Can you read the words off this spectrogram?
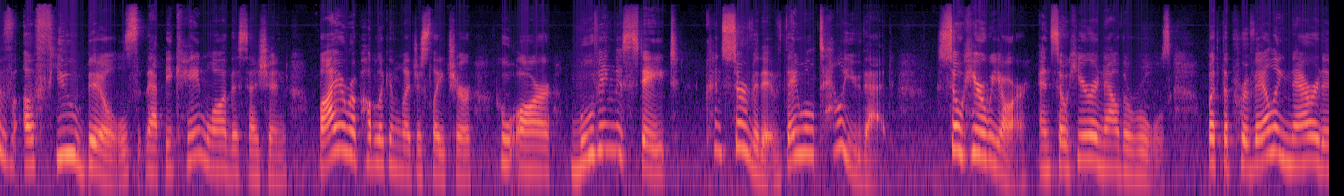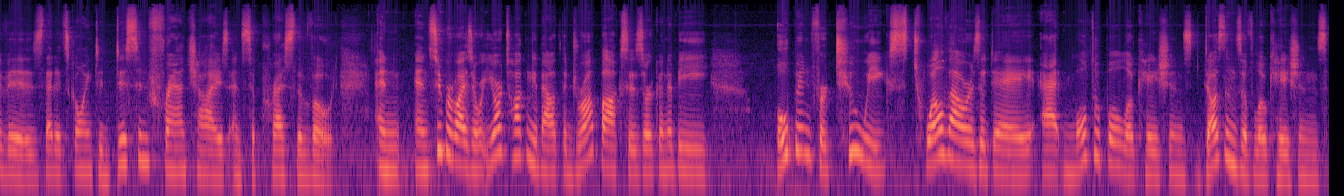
of a few bills that became law this session by a Republican legislature who are moving the state conservative. They will tell you that. So here we are, and so here are now the rules. But the prevailing narrative is that it's going to disenfranchise and suppress the vote. And, and Supervisor, what you're talking about, the drop boxes are going to be open for two weeks, 12 hours a day at multiple locations, dozens of locations.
